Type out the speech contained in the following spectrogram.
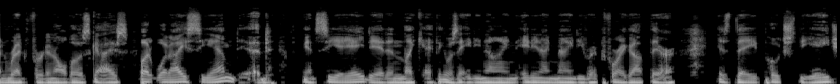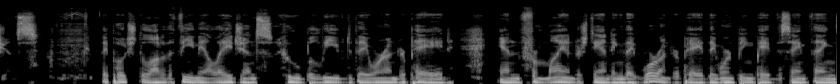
and Redford and all those guys. But what ICM did and CAA did, and like I think it was 89, 89, 90, right before I got there, is they poached the agents. They poached a lot of the female agents who believed they were underpaid. And from my understanding, they were underpaid. They weren't being paid the same thing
